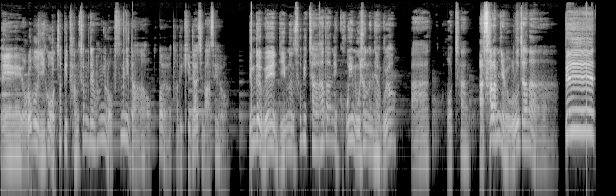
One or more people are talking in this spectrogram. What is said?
네, 여러분, 이거 어차피 당첨될 확률 없습니다. 없어요. 다들 기대하지 마세요. 근데 왜 님은 소비창 하단에 거의 모셨느냐고요? 아, 거참. 아, 사람 일 모르잖아. 끝!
